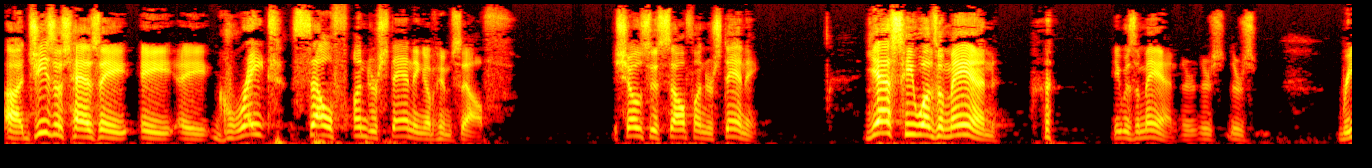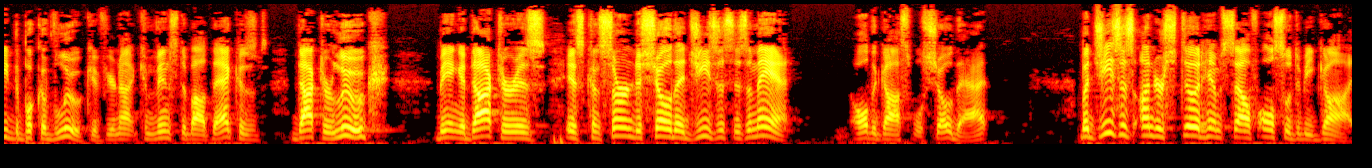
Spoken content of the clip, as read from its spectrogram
uh, Jesus has a, a, a great self understanding of himself. It shows his self understanding. Yes, he was a man. he was a man. There, there's, there's, read the book of Luke if you're not convinced about that, because Dr. Luke being a doctor, is, is concerned to show that Jesus is a man. All the Gospels show that. But Jesus understood himself also to be God.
